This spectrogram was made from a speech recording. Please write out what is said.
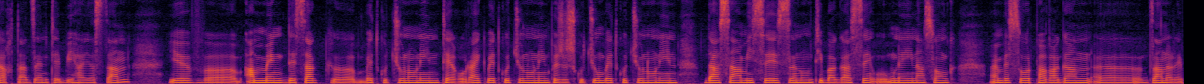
կախտած են դեպի Հայաստան եւ ամեն տեսակ պետքություն ունին, թեղորայք պետքություն ունին, բժշկություն պետքություն ունին, 10 ամիս է սնունդի բագաս ունեին ասոնք, այնպես որ բավական ծանր է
